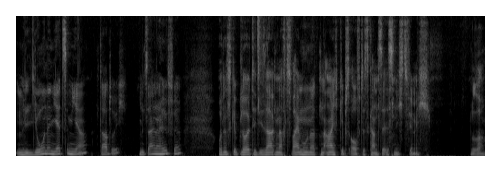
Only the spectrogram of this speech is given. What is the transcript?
Millionen jetzt im Jahr dadurch, mit seiner Hilfe. Und es gibt Leute, die sagen nach zwei Monaten, ah, ich es auf, das Ganze ist nichts für mich. So,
